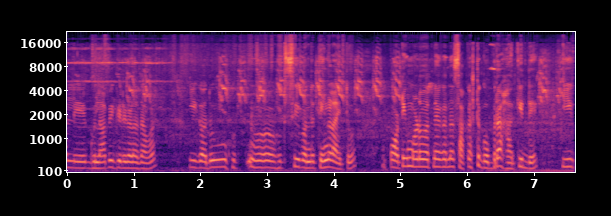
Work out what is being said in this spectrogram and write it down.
ಅಲ್ಲಿ ಗುಲಾಬಿ ಗಿಡಗಳದಾವೆ ಈಗ ಅದು ಹುಟ್ ಹುಟ್ಟಿಸಿ ಒಂದು ತಿಂಗಳಾಯಿತು. ಪಾಟಿಂಗ್ ಮಾಡೋ ಹೊತ್ನಾಗ ಸಾಕಷ್ಟು ಗೊಬ್ಬರ ಹಾಕಿದ್ದೆ. ಈಗ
